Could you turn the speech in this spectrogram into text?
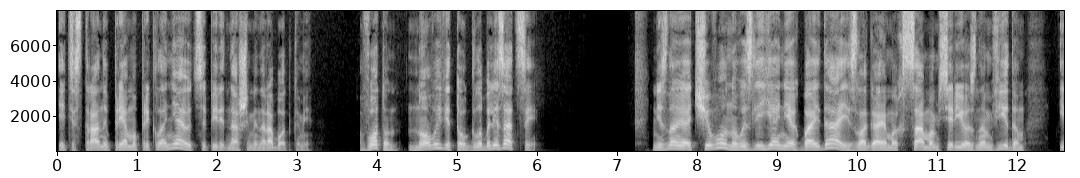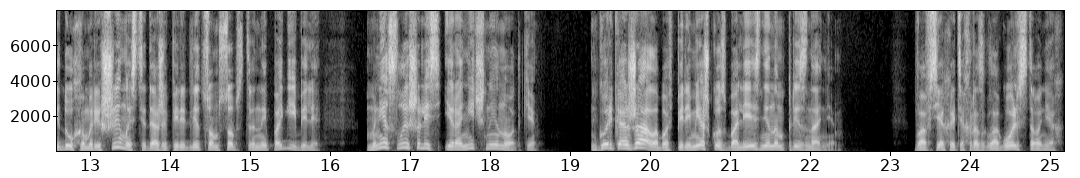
Эти страны прямо преклоняются перед нашими наработками. Вот он, новый виток глобализации. Не знаю от чего, но в излияниях Байда, излагаемых самым серьезным видом и духом решимости даже перед лицом собственной погибели, мне слышались ироничные нотки – Горькая жалоба вперемешку с болезненным признанием. Во всех этих разглагольствованиях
